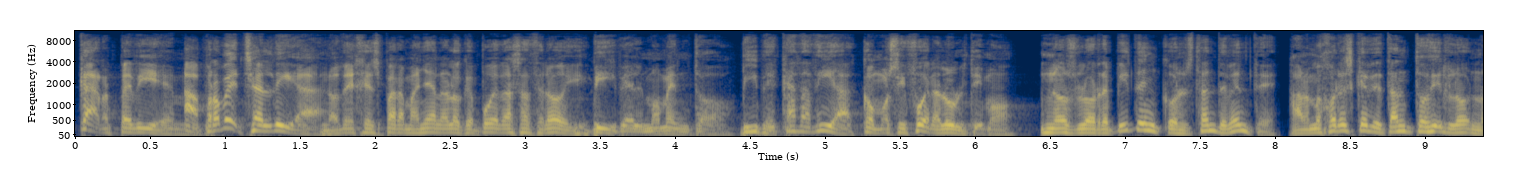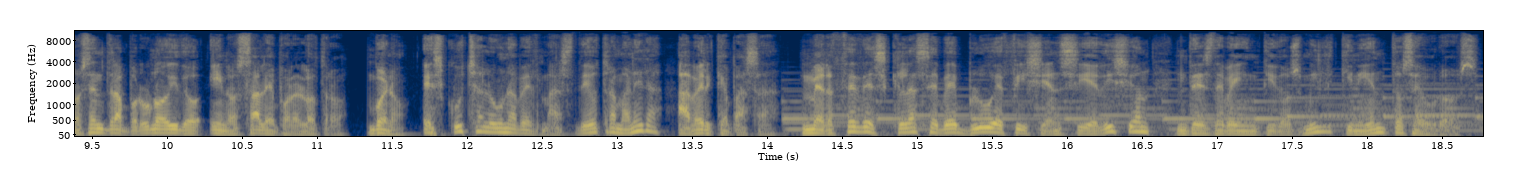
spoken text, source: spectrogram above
Carpe diem. Aprovecha el día. No dejes para mañana lo que puedas hacer hoy. Vive el momento. Vive cada día como si fuera el último. Nos lo repiten constantemente. A lo mejor es que de tanto oírlo nos entra por un oído y nos sale por el otro. Bueno, escúchalo una vez más, de otra manera, a ver qué pasa. Mercedes Clase B Blue Efficiency Edition desde 22.500 euros.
